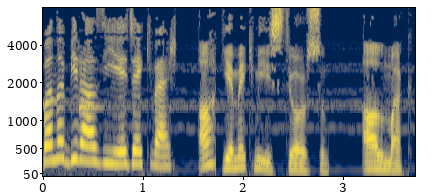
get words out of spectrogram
Bana biraz yiyecek ver. Ah, yemek mi istiyorsun? Almak.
